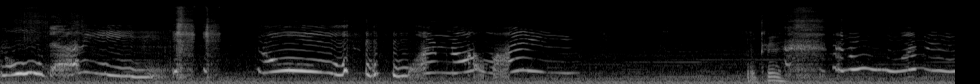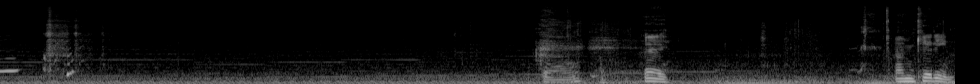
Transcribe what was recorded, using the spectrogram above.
No, Daddy. no. I'm not lying. Okay. I don't want. Well, hey. I'm kidding.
